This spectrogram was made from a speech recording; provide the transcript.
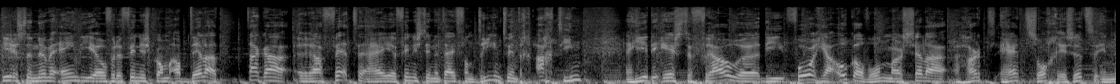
Hier is de nummer 1 die over de finish kwam, Abdella Tagarafet. Hij uh, in een tijd van 23-18. En hier de eerste vrouw die vorig jaar ook al won. Marcella Hart Herzog is het, in 27-22.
